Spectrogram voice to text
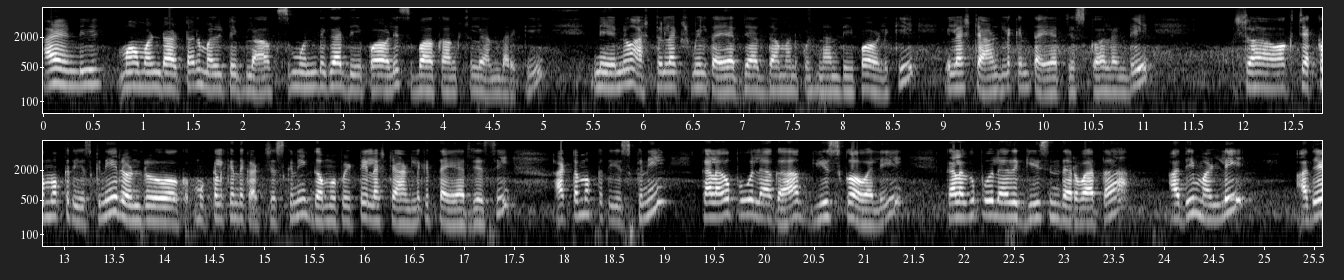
హాయ్ అండి. మోమన్ డాక్టర్ మల్టీ బ్లాగ్స్. ముందుగా దీపావళి శుభాకాంక్షలు అందరికీ. నేను అష్టలక్ష్మిలు తయారు చేద్దాం అనుకుంటున్నాను దీపావళికి. ఇలా స్టాండ్ల కింద తయారు చేసుకోవాలండి. ఒక చెక్క ముక్క తీసుకుని రెండు ముక్కల కింద కట్ చేసుకుని గమ్ము పెట్టి ఇలా స్టాండ్లకి తయారు చేసి అట్ట ముక్క తీసుకుని కలగపూలాగా గీసుకోవాలి. కలగపూలాగా గీసిన తర్వాత అది మళ్ళీ అదే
